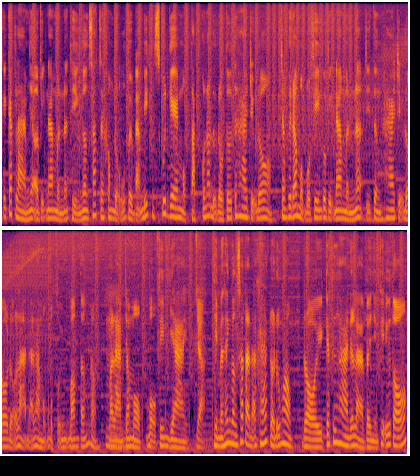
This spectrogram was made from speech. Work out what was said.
Cái cách làm như ở Việt Nam mình đó thì ngân sách sẽ không đủ. Vì bạn biết Squid Game một tập của nó được đầu tư tới 2 triệu đô. Trong khi đó một bộ phim của Việt Nam mình á, chỉ từng 2 triệu đô đổ lại đã là một bộ phim bom tấn rồi và Ừ. làm cho một bộ phim dài. Dạ. Thì mình thấy ngân sách đã đã khác rồi đúng không? Rồi cái thứ hai nữa là về những cái yếu tố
